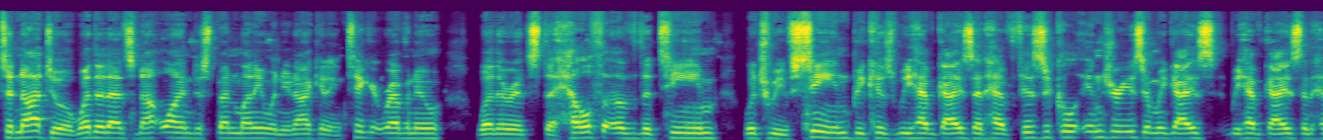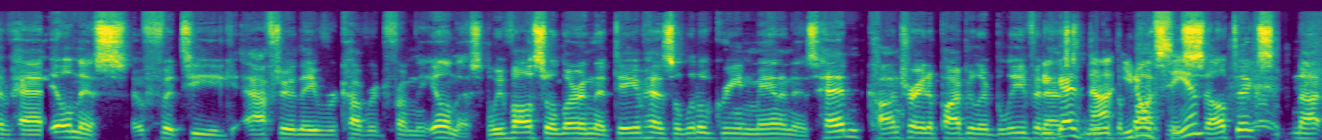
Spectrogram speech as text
to not do it. Whether that's not wanting to spend money when you're not getting ticket revenue whether it's the health of the team which we've seen because we have guys that have physical injuries and we guys we have guys that have had illness fatigue after they've recovered from the illness. We've also learned that dave has a little green man in his head contrary to popular belief it You has guys to do not- with the you don't Boston see him? celtics not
